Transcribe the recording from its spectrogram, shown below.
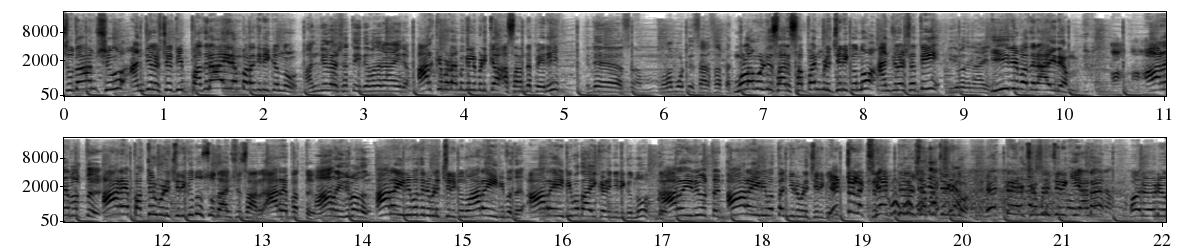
സുധാംശു അഞ്ചു ലക്ഷത്തി പതിനായിരം പറഞ്ഞിരിക്കുന്നു. അഞ്ചു ലക്ഷത്തി ഇരുപതിനായിരം. ആർക്ക് വേണമെങ്കിലും വിളിക്കാം സാറിന്റെ പേര്? എന്റെ മുളമൂട്ടി സരസപ്പൻ. മുളമുണ്ടി സരസപ്പൻ സപ്പൻ വിളിച്ചിരിക്കുന്നു. അഞ്ചു ലക്ഷത്തി ഇരുപതിനായിരം. ആറ് പത്ത്. ആറ് പത്ത് വിളിച്ചിരിക്കുന്നു സുധാംശു സാർ. ആറ് പത്ത്. ആറ് ഇരുപത്. ആറ് ഇരുപതിന് വിളിച്ചിരിക്കുന്നു. ആറ് ഇരുപത്. ആറ് ഇരുപതായി കഴിഞ്ഞിരിക്കുന്നു. ആറ് ഇരുപത്തഞ്ച്. ആറ് ഇരുപത്തഞ്ചിന് വിളിച്ചിരിക്കുന്നു. എട്ട് ലക്ഷം. എട്ട് ലക്ഷം വിളിച്ചിരിക്കുന്നു. എട്ട് ലക്ഷം വിളിച്ചിരിക്കുകയാണ്. ഒരു ഒരു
